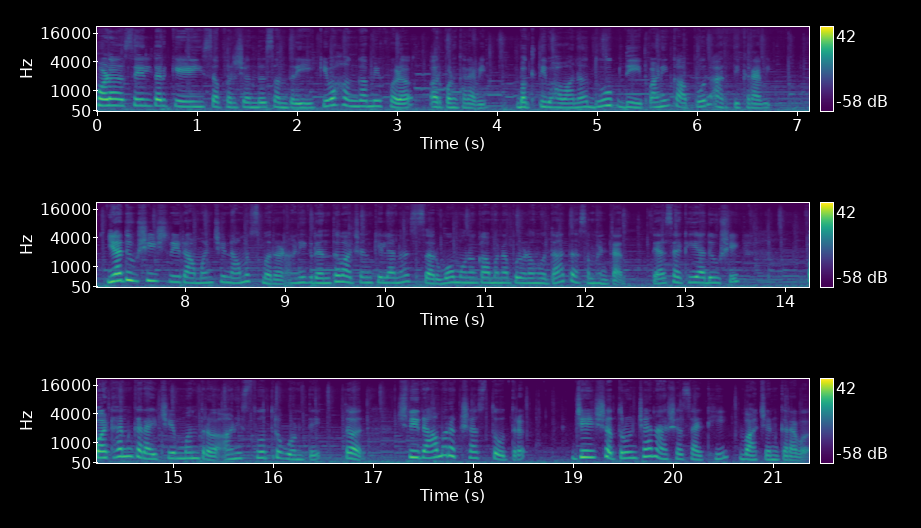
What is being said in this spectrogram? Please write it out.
फळं असेल तर केळी सफरचंद संत्री किंवा हंगामी फळं अर्पण करावीत भक्तिभावानं धूप दीप आणि कापूर आरती करावी. या दिवशी श्रीरामांचे नामस्मरण आणि ग्रंथ वाचन केल्यानं सर्व मनोकामना पूर्ण होतात असं म्हणतात. त्यासाठी या दिवशी पठन करायचे मंत्र आणि स्तोत्र कोणते? तर श्रीराम रक्षा स्तोत्र जे शत्रूंच्या नाशासाठी वाचन करावं.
